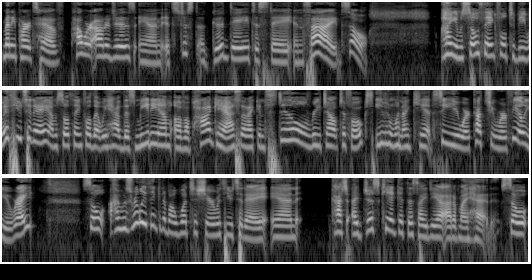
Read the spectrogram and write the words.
many parts have power outages, and it's just a good day to stay inside. So I am so thankful to be with you today. I'm so thankful that we have this medium of a podcast that I can still reach out to folks, even when I can't see you or touch you or feel you, right? So I was really thinking about what to share with you today, and gosh, I just can't get this idea out of my head. So,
